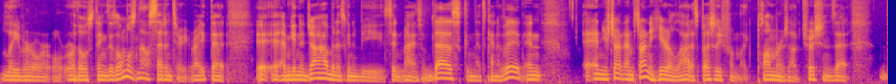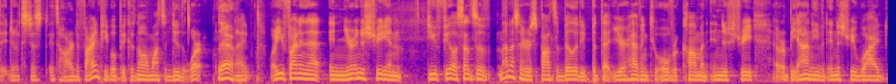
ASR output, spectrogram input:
labor or, or, or those things is almost now sedentary, right? That i I'm getting a job and it's going to be sitting behind some desk and that's kind of it. And and you're starting, I'm starting to hear a lot, especially from like plumbers, electricians, that it's just it's hard to find people because no one wants to do the work. Yeah. Right. Are you finding that in your industry and do you feel a sense of not necessarily responsibility, but that you're having to overcome an industry or beyond even industry wide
